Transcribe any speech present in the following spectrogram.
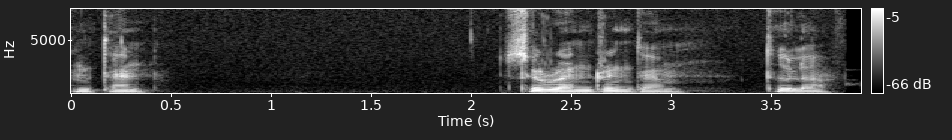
And then surrendering them to love.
